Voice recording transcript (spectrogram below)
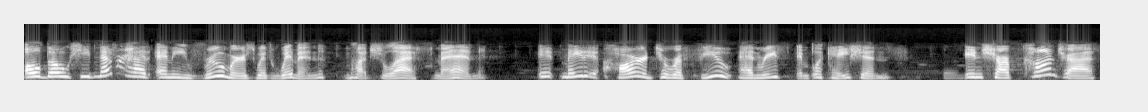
Although he never had any rumors with women, much less men, it made it hard to refute Henry's implications. In sharp contrast,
